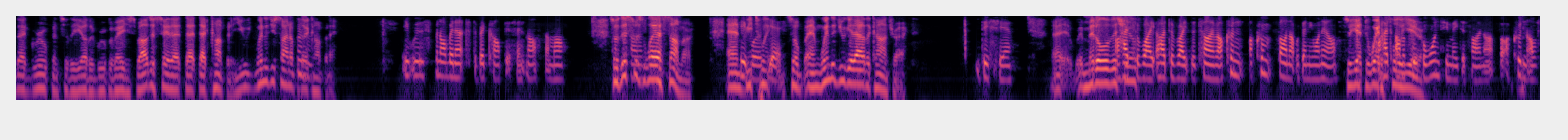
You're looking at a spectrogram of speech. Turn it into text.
that group into the other group of agents. But I'll just say that that that company. You when did you sign up with that company? It was when I went out to the red carpet event last summer. So this was Um, last summer, and it was, between. yeah. So and when did you get out of the contract? This year, Uh, middle of this year? I had to wait. I had to wait the time. I couldn't. I couldn't sign up with anyone else. so you had to wait I a had full other year. people wanting me to sign up, but I couldn't. I was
